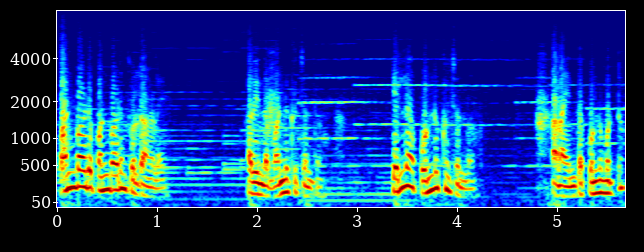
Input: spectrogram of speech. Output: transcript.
பண்பாடு பண்பாடுன்னு சொல்றாங்களே. அது இந்த மண்ணுக்கு சொந்தம். எல்லா பொண்ணுக்கும் சொந்தம். ஆனா இந்த பொண்ணு மட்டும்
